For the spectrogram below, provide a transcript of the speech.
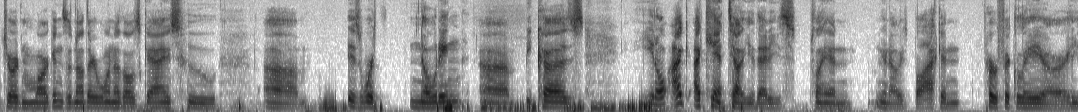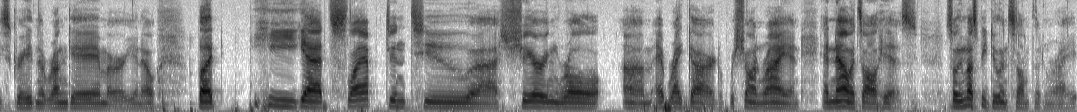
Jordan Morgan's another one of those guys who um, is worth noting um, because you know I I can't tell you that he's playing you know he's blocking perfectly or he's great in the run game or you know, but he got slapped into a sharing role um, at right guard with Sean Rhyan, and now it's all his. So he must be doing something right,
